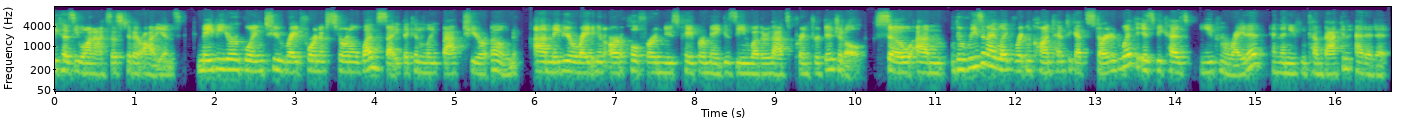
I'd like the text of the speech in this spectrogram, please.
because you want access to their audience. Maybe you're going to write for an external website that can link back to your own. Um, maybe you're writing an article for a newspaper, magazine, whether that's print or digital. So, um, the reason I like written content to get started with is because you can write it and then you can come back and edit it.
